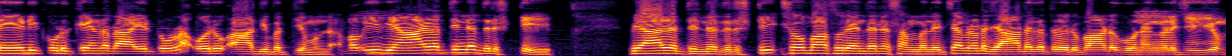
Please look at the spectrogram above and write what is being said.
നേടിക്കൊടുക്കേണ്ടതായിട്ടുള്ള ഒരു ആധിപത്യമുണ്ട്. അപ്പോൾ ഈ വ്യാഴത്തിന്റെ ദൃഷ്ടി വ്യാഴത്തിന്റെ ദൃഷ്ടി ശോഭാ സുരേന്ദ്രനെ സംബന്ധിച്ച് അവരുടെ ജാതകത്തിൽ ഒരുപാട് ഗുണങ്ങൾ ചെയ്യും.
